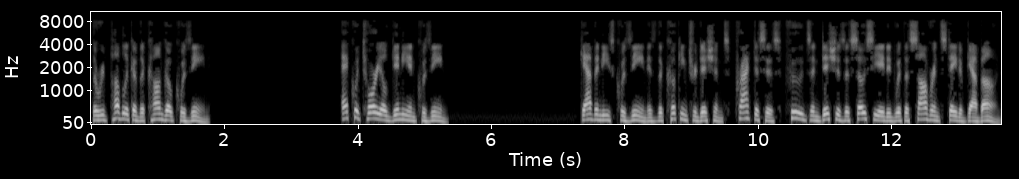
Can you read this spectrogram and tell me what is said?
The Republic of the Congo cuisine Equatorial Guinean cuisine Gabonese cuisine is the cooking traditions, practices, foods and dishes associated with the sovereign state of Gabon.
